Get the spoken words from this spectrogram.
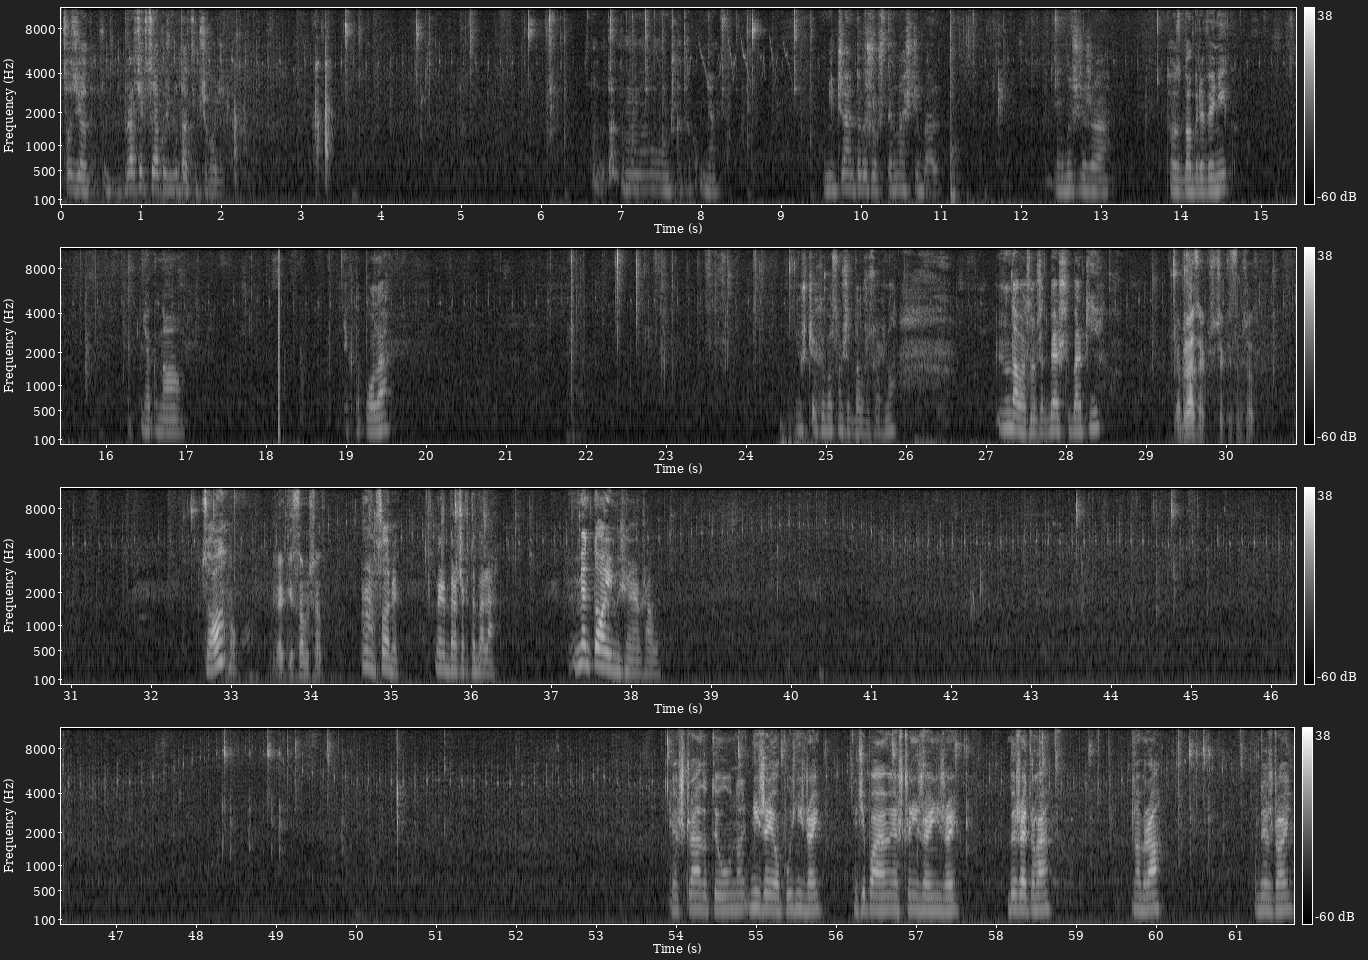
Co dziad... Braciak chce jakąś mutację przechodzi. No tak, mam łączkę taką, nie. Liczyłem, to wyszło 14 bel. Tak myślę, że to jest dobry wynik. Jak na... Jak na pole. Już cię chyba sąsiad dobrze słyszeć, no. No dawaj sąsiad, bierz te belki. Ja braciak, przecież sąsiad. Co? No. Jaki sąsiad? A, sorry. Bierz braciak te bele. Miętoli mi się nie ruszało. Jeszcze do tyłu, no niżej opuść, niżej. Ja ci powiem, jeszcze niżej, niżej. Wyżej trochę. Dobra. Podjeżdżaj.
